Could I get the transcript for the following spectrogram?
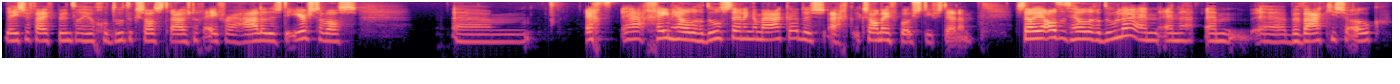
deze vijf punten heel goed doet? Ik zal ze trouwens nog even herhalen. Dus de eerste was um, echt ja, geen heldere doelstellingen maken. Dus eigenlijk, ik zal hem even positief stellen. Stel je altijd heldere doelen en, en, en uh, bewaak je ze ook.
